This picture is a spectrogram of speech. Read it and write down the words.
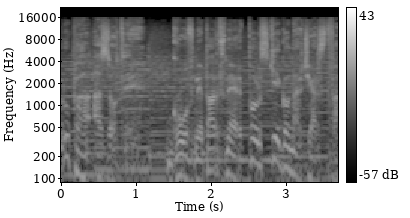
Grupa Azoty. Główny partner polskiego narciarstwa.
